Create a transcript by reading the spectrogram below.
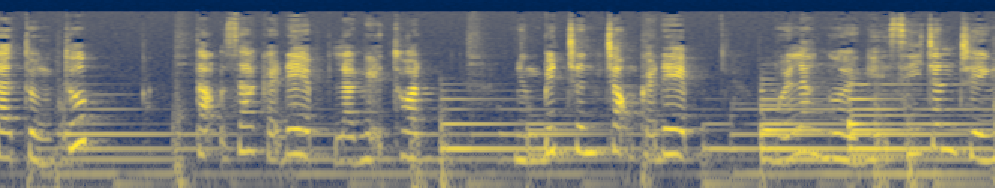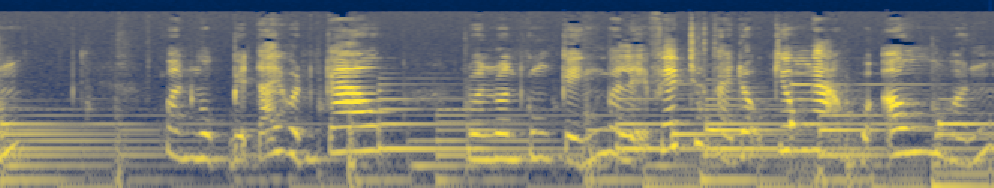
là thưởng thức, tạo ra cái đẹp là nghệ thuật, nhưng biết trân trọng cái đẹp mới là người nghệ sĩ chân chính. Quản ngục biệt đãi Huấn cao, luôn luôn cung kính và lễ phép trước thái độ kiêu ngạo của ông Huấn.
